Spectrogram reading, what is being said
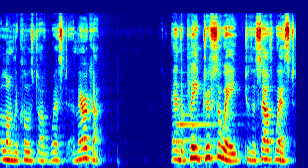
along the coast of West America. And the plate drifts away to the southwest.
